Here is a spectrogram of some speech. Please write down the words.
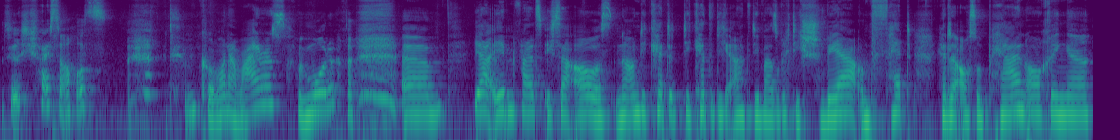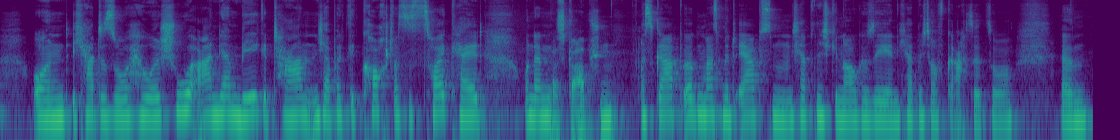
Sieht richtig scheiße aus. Mit dem Coronavirus, Mode. ähm, ja, jedenfalls, ich sah aus. Ne? Und die Kette, die Kette, die ich anhatte, die war so richtig schwer und fett. Ich hatte auch so Perlenohrringe und ich hatte so hohe Schuhe an, die haben weh getan. Und ich habe halt gekocht, was das Zeug hält. Und dann Was gab schon? es gab irgendwas mit Erbsen. Ich habe es nicht genau gesehen. Ich habe nicht darauf geachtet. So. Ähm,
